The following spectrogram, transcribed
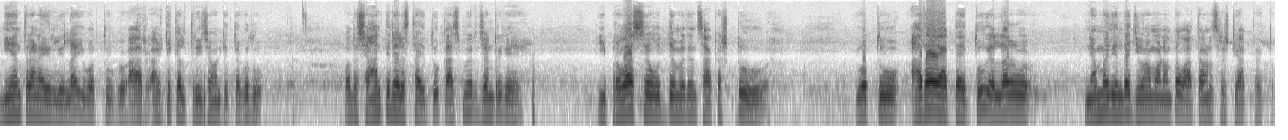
ನಿಯಂತ್ರಣ ಇರಲಿಲ್ಲ. ಇವತ್ತು ಆರ್ ಆರ್ಟಿಕಲ್ ತ್ರೀ ಸೆವೆಂಟಿ ತೆಗೆದು ಒಂದು ಶಾಂತಿ ನೆಲೆಸ್ತಾ ಇತ್ತು. ಕಾಶ್ಮೀರ ಜನರಿಗೆ ಈ ಪ್ರವಾಸ ಉದ್ಯಮದಿಂದ ಸಾಕಷ್ಟು ಇವತ್ತು ಆದಾಯ ಆಗ್ತಾಯಿತ್ತು ಎಲ್ಲರೂ ನೆಮ್ಮದಿಯಿಂದ ಜೀವನ ಮಾಡುವಂಥ ವಾತಾವರಣ ಸೃಷ್ಟಿ ಆಗ್ತಾಯಿತ್ತು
